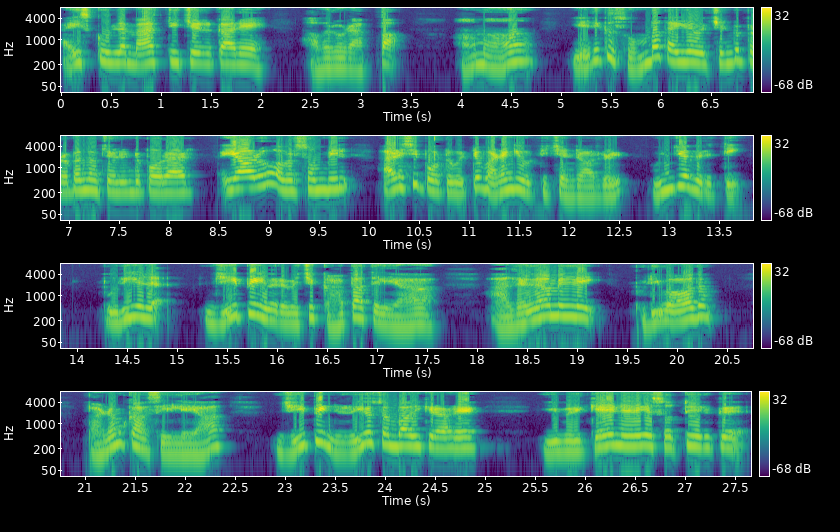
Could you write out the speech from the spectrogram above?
ஹைஸ்கூல்ல மேத் டீச்சர் இருக்காரே அவரோட அப்பா. ஆமா எதுக்கு சொம்ப கையில வச்சுட்டு பிரபந்தம் சொல்லிட்டு போறார்? யாரோ அவர் சொம்பில் அரிசி போட்டுவிட்டு வணங்கி விட்டு சென்றார்கள். உஞ்ச விருத்தி. புரியல. ஜிபி இவரை வச்சு காப்பாத்தலையா? அதெல்லாம் இல்லை. பிடிவாதம். பணம் காசு இல்லையா? ஜிபி நிறைய சம்பாதிக்கிறாரே. இவருக்கே நிறைய சொத்து இருக்கு.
